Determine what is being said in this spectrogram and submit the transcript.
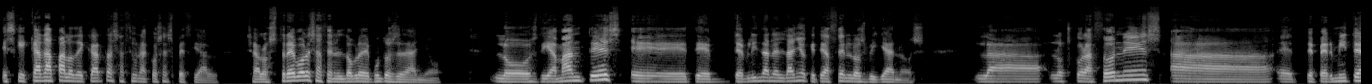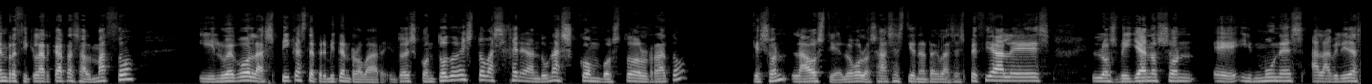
es que cada palo de cartas hace una cosa especial. O sea, los tréboles hacen el doble de puntos de daño. Los diamantes eh, te, te blindan el daño que te hacen los villanos. La- los corazones ah, eh, te permiten reciclar cartas al mazo y luego las picas te permiten robar. Entonces, con todo esto vas generando unas combos todo el rato que son la hostia. Y luego los ases tienen reglas especiales, los villanos son eh, inmunes a la habilidad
